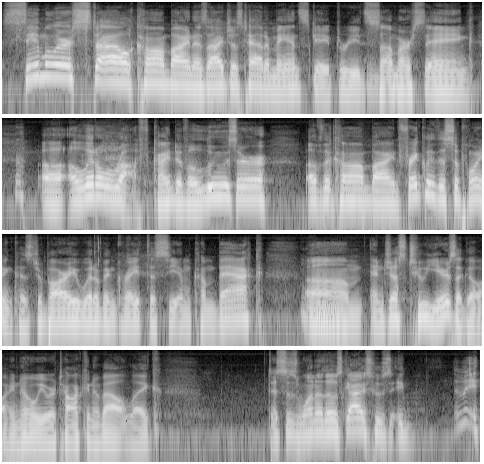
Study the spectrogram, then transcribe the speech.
similar style combine as I just had a Manscaped read. Some are saying uh, a little rough, kind of a loser of the combine. Frankly, disappointing because Jabari would have been great to see him come back. Um, and just two years ago, I know we were talking about like this is one of those guys who's e- I mean,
